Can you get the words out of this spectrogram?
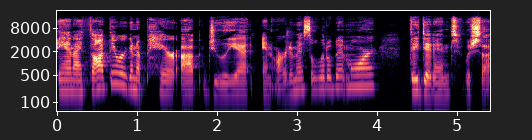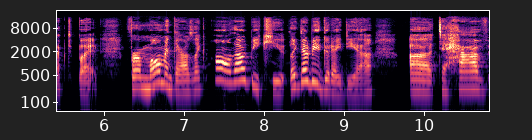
And I thought they were going to pair up Juliet and Artemis a little bit more. They didn't, which sucked. But for a moment there, I was like, oh, that would be cute. Like, that would be a good idea uh, to have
